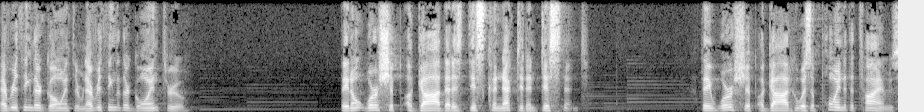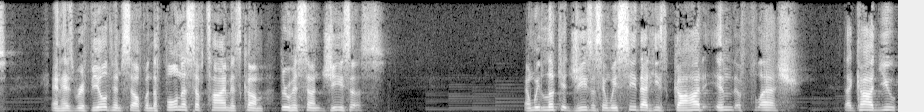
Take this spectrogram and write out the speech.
everything they're going through, and everything that they're going through. They don't worship a God that is disconnected and distant they worship a God who has appointed the times and has revealed himself when the fullness of time has come through his son Jesus. And we look at Jesus and we see that he's God in the flesh. That God, you,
